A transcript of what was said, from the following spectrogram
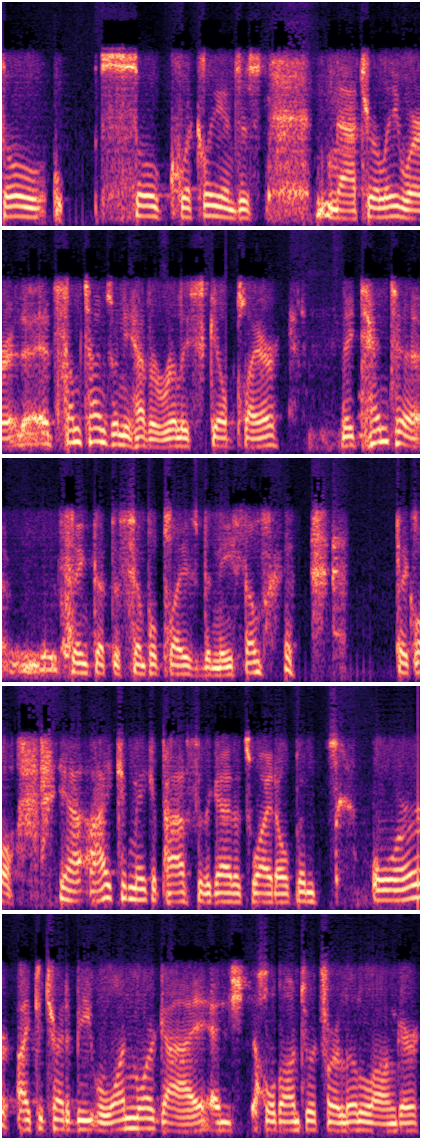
so so quickly and just naturally. Where it's sometimes when you have a really skilled player, they tend to think that the simple play is beneath them. think, well, yeah, I can make a pass to the guy that's wide open, or I could try to beat one more guy and hold on to it for a little longer.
